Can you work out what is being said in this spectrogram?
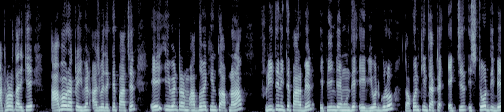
আঠারো তারিখে আবারও একটা ইভেন্ট আসবে, দেখতে পাচ্ছেন। এই ইভেন্টটার মাধ্যমে কিন্তু আপনারা ফ্রিতে নিতে পারবেন এই পিং ডায়মন্ডে এই রিওয়ার্ডগুলো তখন কিন্তু একটা এক্সচেঞ্জ স্টোর দিবে।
